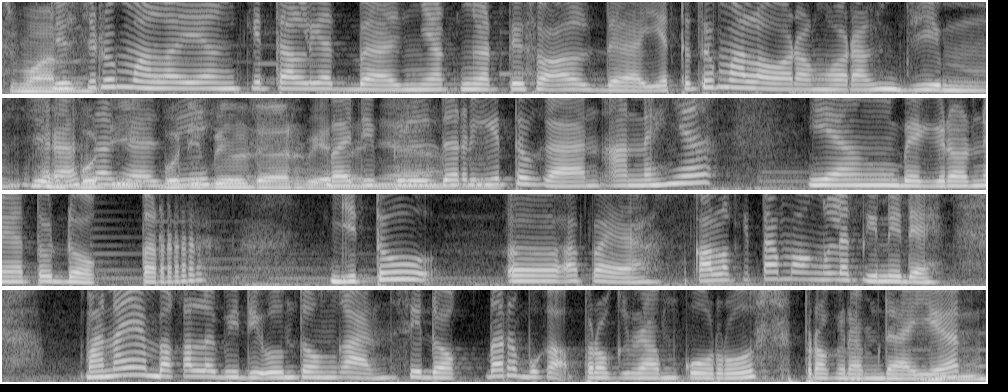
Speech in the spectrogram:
Cuman Justru malah yang kita lihat banyak ngerti soal diet itu malah orang-orang gym. Yeah, Rasa body, gak sih? Bodybuilder biasanya. Bodybuilder hmm. gitu kan. Anehnya yang backgroundnya tuh dokter gitu uh, apa ya? Kalau kita mau ngeliat gini deh, mana yang bakal lebih diuntungkan? Si dokter buka program kurus program diet hmm.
